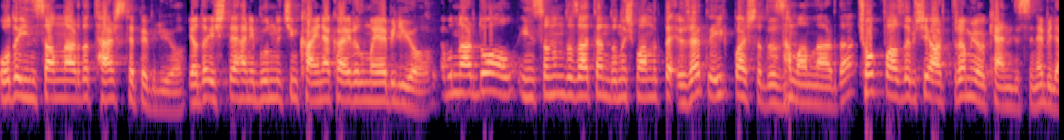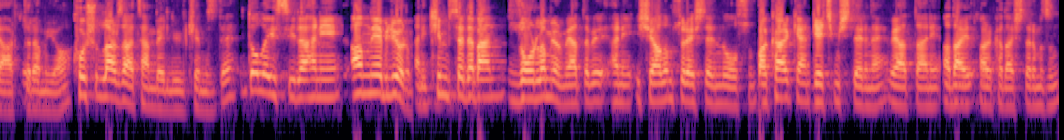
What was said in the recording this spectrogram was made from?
O da insanlarda ters tepebiliyor. Ya da işte hani bunun için kaynak ayrılmayabiliyor. Bunlar doğal. İnsanın da zaten danışmanlıkta özellikle ilk başladığı zamanlarda çok fazla bir şey arttıramıyor kendisine bile arttıramıyor. Koşullar zaten belli ülkemizde. Dolayısıyla hani anlayabiliyorum. Hani kimse de ben zorlamıyorum. Veyahut da bir hani işe alım süreçlerinde olsun. Bakarken geçmişlerine veyahut da hani aday arkadaşlarımızın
